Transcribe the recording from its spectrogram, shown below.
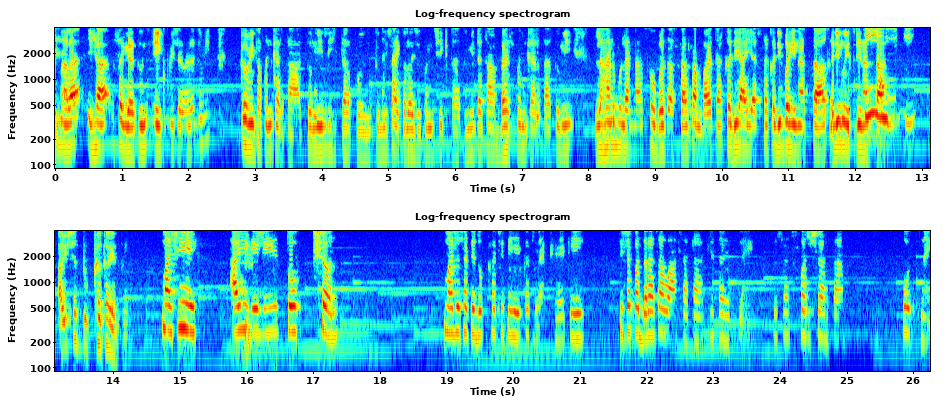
मला ह्या सगळ्यातून एक विषय म्हणजे तुम्ही कविता पण करता तुम्ही लिहिता पण तुम्ही सायकोलॉजी पण शिकता तुम्ही त्याचा अभ्यास पण करता तुम्ही लहान मुलांना सोबत असता सांभाळता कधी आई असता कधी बहीण असता कधी मैत्रीण असता आयुष्यात दुःख काय येतं? माझी आई गेली तो क्षण माझ्यासाठी दुःखाची ती एकच व्याख्या आहे की तिच्या पदराचा वास आता घेता येत नाही तिचा स्पर्श आता होत नाही.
